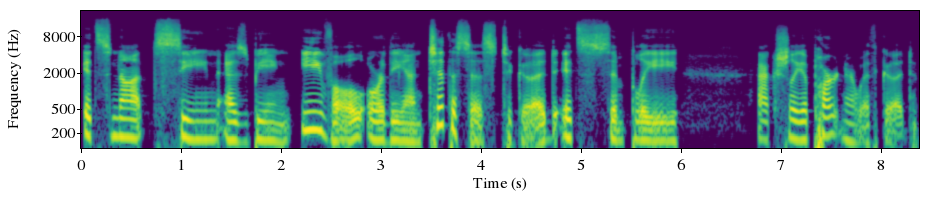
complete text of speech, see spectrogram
it's not seen as being evil or the antithesis to good. It's simply actually a partner with good.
